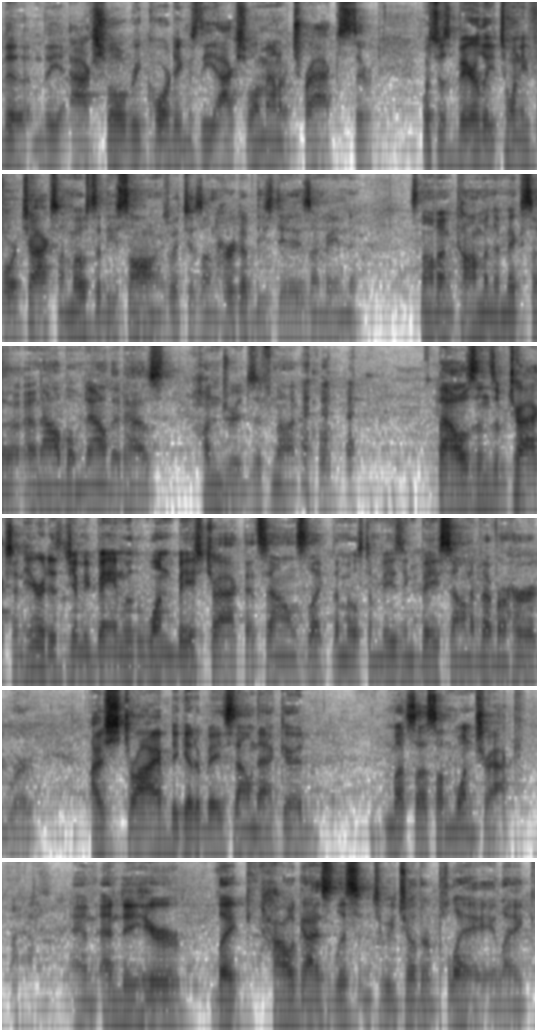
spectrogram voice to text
the the actual recordings, the actual amount of tracks there, which was barely 24 tracks on most of these songs, which is unheard of these days. I mean, it's not uncommon to mix a, an album now that has hundreds, if not thousands of tracks. And here it is, Jimmy Bain with one bass track that sounds like the most amazing bass sound I've ever heard. Where I strive to get a bass sound that good, much less on one track. And and to hear like how guys listen to each other play, like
